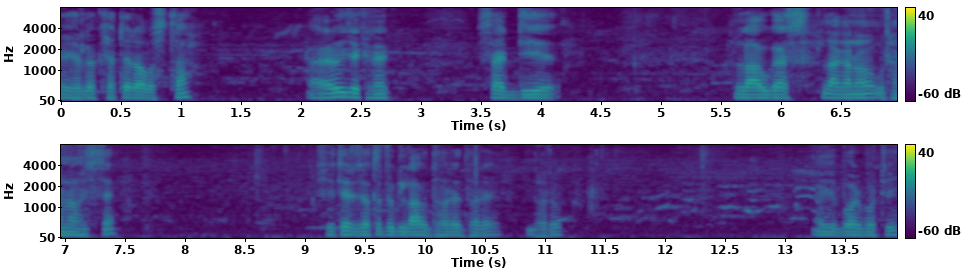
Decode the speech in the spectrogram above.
এই হলো ক্ষেতের অবস্থা। আর ওই যেখানে সাইড দিয়ে লাউ গাছ লাগানো, উঠানো হয়েছে। শীতের যতটুকু লাউ ধরে ধরে, ধরুক। এই যে বরবটি।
